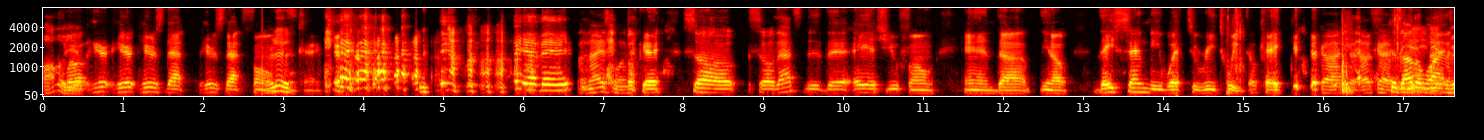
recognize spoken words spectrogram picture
follow well, you. here here here's that here's that phone. There it is. Okay. oh, yeah, baby. A nice one. Okay, so so that's the the ASU phone, and uh, you know they send me what to retweet. Okay. Gotcha. Okay. Because otherwise,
